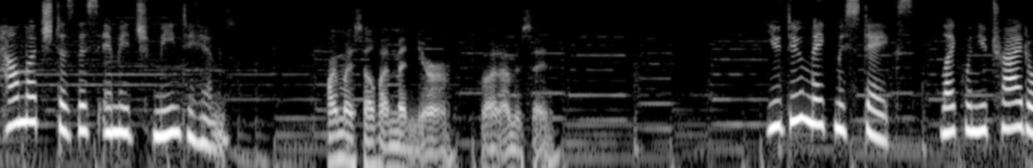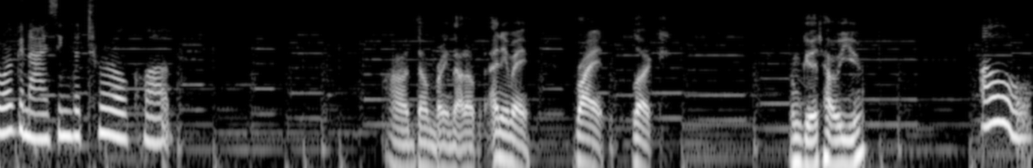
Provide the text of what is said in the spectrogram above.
How much does this image mean to him? By myself, I meant Neuro, but I'm insane. You do make mistakes, like when you tried organizing the Turo Club. Uh, don't bring that up. Anyway, right, look. I'm good, how are you? Oh,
